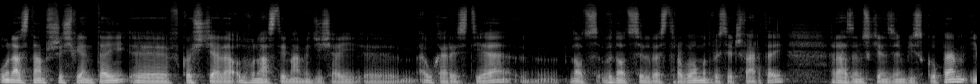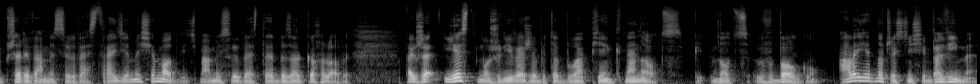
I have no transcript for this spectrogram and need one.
U nas na mszy świętej y, w kościele o 12 mamy dzisiaj y, Eucharystię w noc, w noc sylwestrową o 24 razem z księdzem biskupem i przerywamy Sylwestra. Idziemy się modlić. Mamy Sylwester bezalkoholowy. Także jest możliwe, żeby to była piękna noc, noc w Bogu, ale jednocześnie się bawimy.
